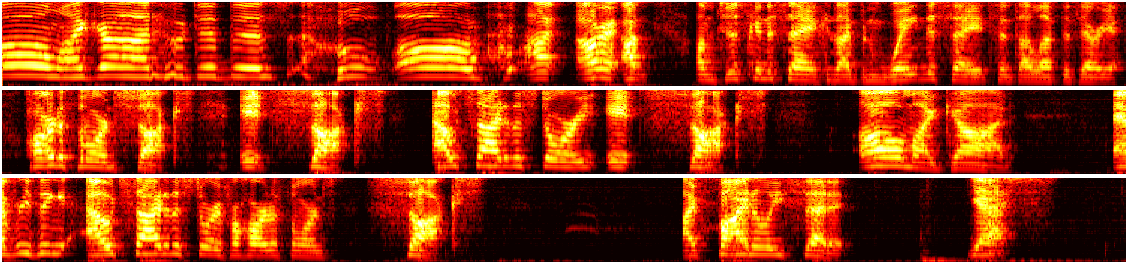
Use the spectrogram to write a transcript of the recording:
Oh my god, who did this? Who? Oh, I, all right. I'm I'm just gonna say it because I've been waiting to say it since I left this area. Heart of Thorn sucks. It sucks. Outside of the story, it sucks. Oh my god, everything outside of the story for Heart of Thorns sucks. I finally said it. Yes.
